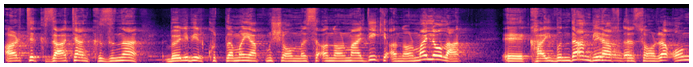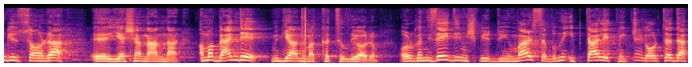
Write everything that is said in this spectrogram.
artık zaten kızına böyle bir kutlama yapmış olması anormal değil ki. Anormal olan e, kaybından bir Bir hafta anda. sonra 10 gün sonra e, yaşananlar. Ama ben de Müge Hanım'a katılıyorum. Organize edilmiş bir düğün varsa bunu iptal etmek. Çünkü ortada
